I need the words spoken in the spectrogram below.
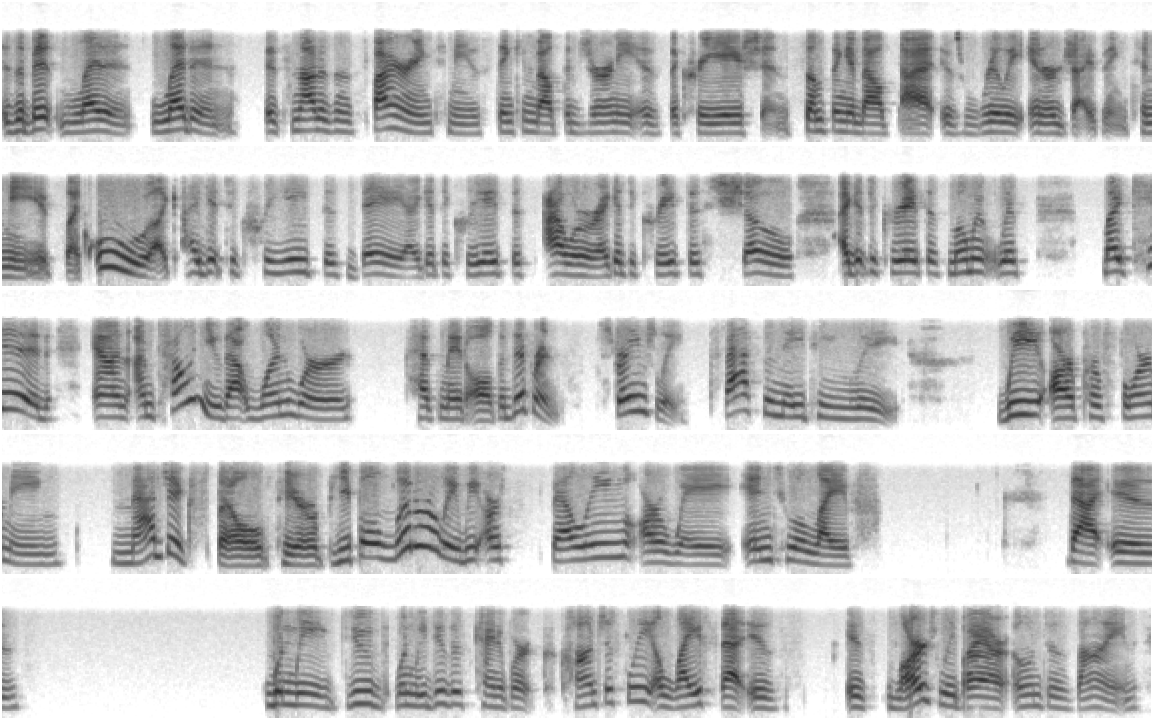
is a bit leaden, leaden it's not as inspiring to me as thinking about the journey is the creation. Something about that is really energizing to me. It's like, ooh, like I get to create this day, I get to create this hour, I get to create this show, I get to create this moment with my kid. And I'm telling you that one word has made all the difference. Strangely, fascinatingly, we are performing magic spells here. People, literally, we are spelling our way into a life that is when we do when we do this kind of work consciously a life that is is largely by our own design.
